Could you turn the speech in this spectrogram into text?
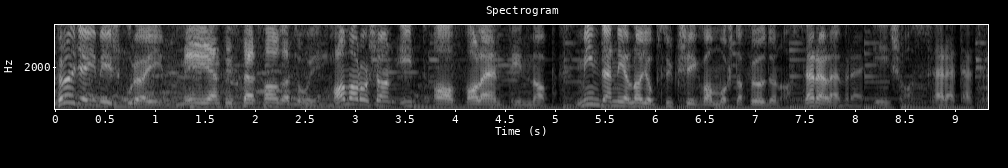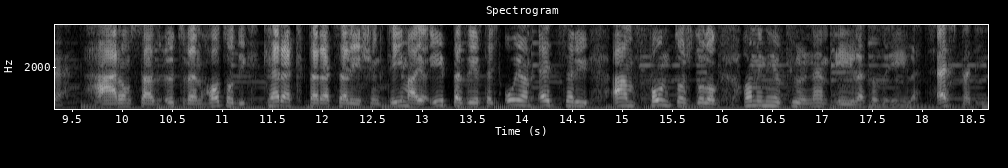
Hölgyeim és uraim! Mélyen tisztelt hallgatóink! Hamarosan itt a Valentin nap. Mindennél nagyobb szükség van most a Földön a szerelemre és a szeretetre. 356. kerekperecelésünk témája épp ezért egy olyan egyszerű, ám fontos dolog, ami nélkül nem élet az élet. Ez pedig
